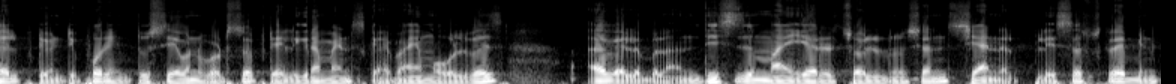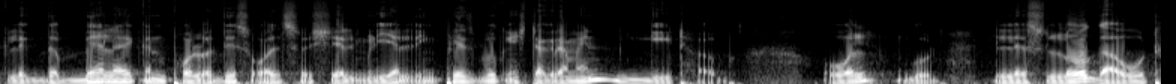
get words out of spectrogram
help 24 into 7 whatsapp telegram and skype. I am always available. And this is my error solution channel. Please subscribe and click the bell icon. Follow this all social media link facebook instagram and github. All good. Let's log out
